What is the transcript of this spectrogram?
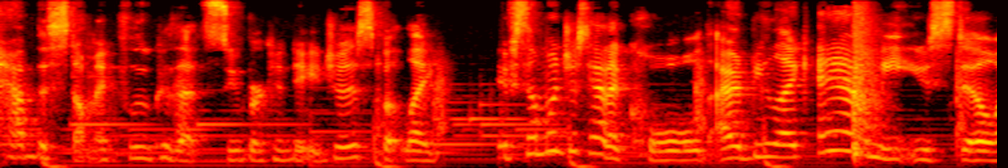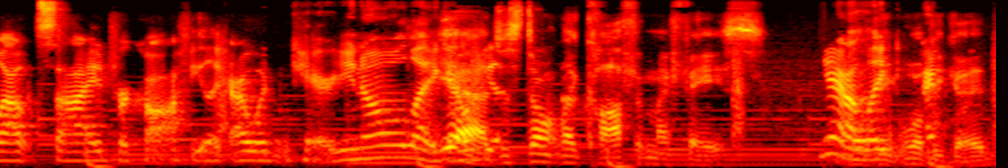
have the stomach flu because that's super contagious but like if someone just had a cold, I would be like, eh, I'll meet you still outside for coffee. Like I wouldn't care, you know? Like Yeah, just don't like cough in my face. Yeah, we'll like be, we'll I, be good.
